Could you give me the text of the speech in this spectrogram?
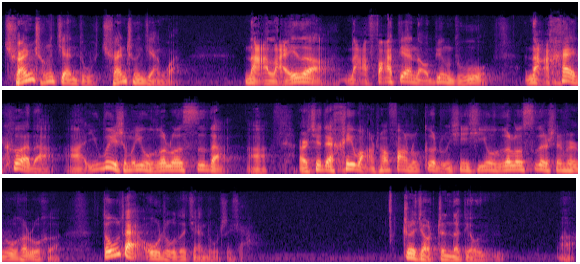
全程监督、全程监管，哪来的？哪发电脑病毒？哪骇客的？啊，为什么用俄罗斯的？啊，而且在黑网上放出各种信息，用俄罗斯的身份如何如何，都在欧洲的监督之下。这叫真的钓鱼，啊，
